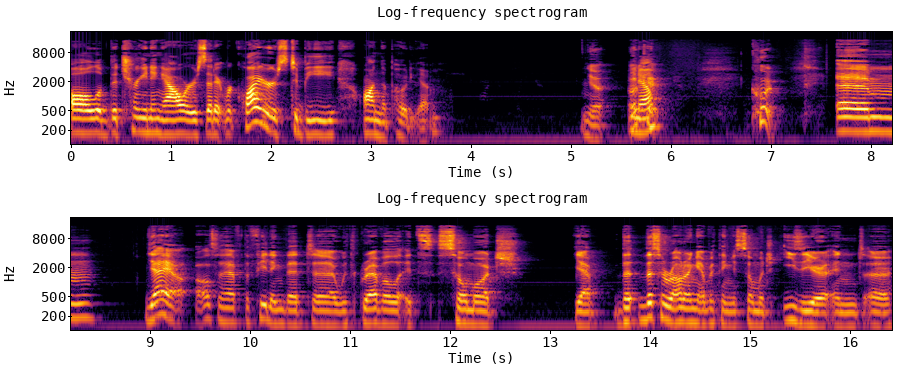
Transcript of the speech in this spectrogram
all of the training hours that it requires to be on the podium. Yeah. Okay. you know? Cool um yeah, I also have the feeling that uh, with gravel, it's so much. Yeah, the, the surrounding everything is so much easier and uh,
